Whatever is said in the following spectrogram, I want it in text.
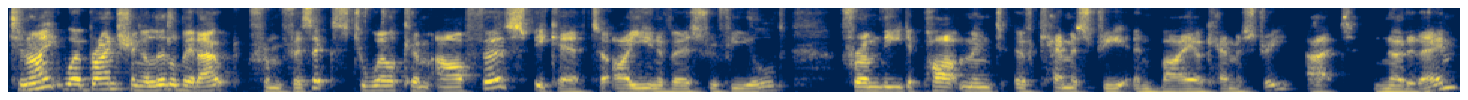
Tonight, we're branching a little bit out from physics to welcome our first speaker to our Universe Revealed from the Department of Chemistry and Biochemistry at Notre Dame.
